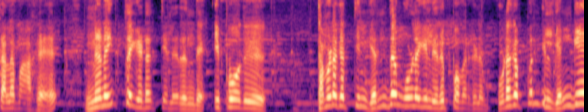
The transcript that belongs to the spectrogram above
தலமாக நினைத்த இடத்திலிருந்து. இப்போது தமிழகத்தின் எந்த மூலையில் இருப்பவர்களும் உலகப்பந்தில் எங்கே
